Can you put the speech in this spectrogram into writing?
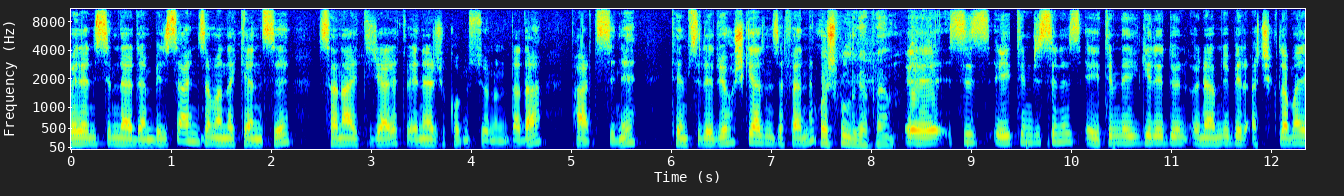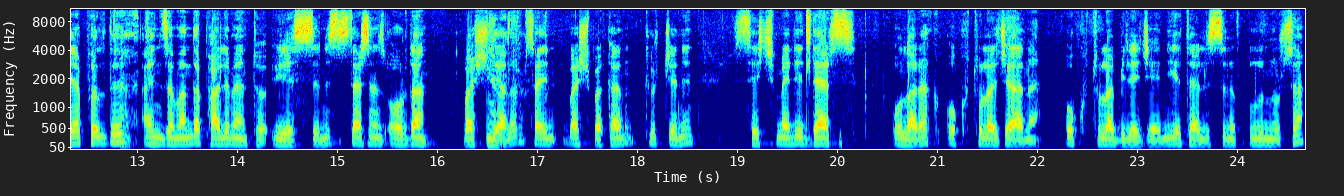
veren isimlerden birisi. Aynı zamanda kendisi Sanayi Ticaret ve Enerji Komisyonu'nda da partisini temsil ediyor. Hoş geldiniz efendim. Hoş bulduk efendim. Ee, siz eğitimcisiniz. Eğitimle ilgili dün önemli bir açıklama yapıldı. Aynı zamanda parlamento üyesisiniz. İsterseniz oradan başlayalım. Sayın Başbakan Kürtçenin seçmeli ders olarak okutulacağını, okutulabileceğini, yeterli sınıf bulunursa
